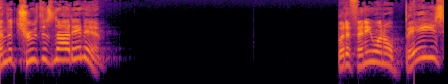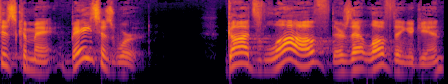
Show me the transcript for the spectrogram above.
And the truth is not in him. But if anyone obeys his command, obeys his word, God's love, there's that love thing again,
